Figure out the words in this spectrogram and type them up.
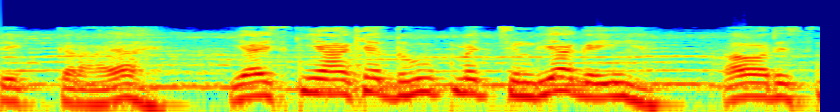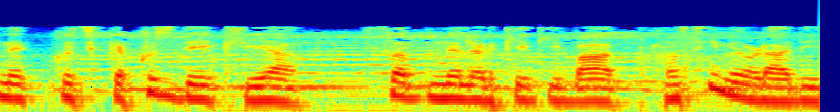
دیکھ کر آیا ہے، یا اس کی آنکھیں دھوپ میں چندیا گئی ہیں۔ اور اس نے کچھ کا کچھ دیکھ لیا۔ سب نے لڑکے کی بات ہنسی میں اڑا دی۔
